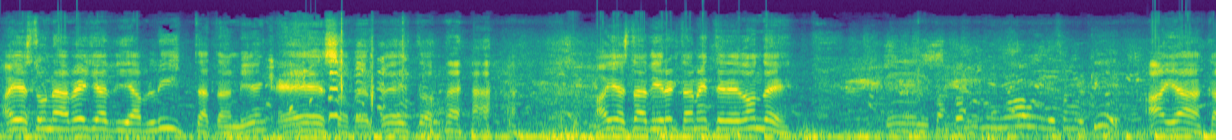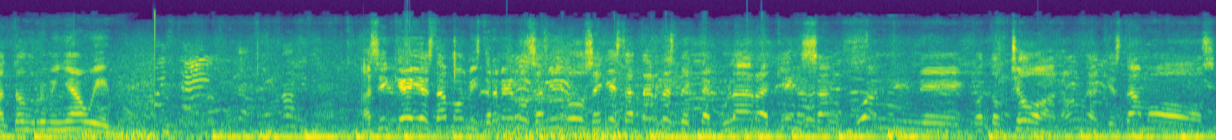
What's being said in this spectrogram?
Ahí está una bella diablita también. Eso, perfecto. Ahí está directamente de dónde? De Cantón Rumiñahui y de Sangolquí. Ah, ya, Cantón Rumiñahui. Así que ahí estamos mis tremendos amigos en esta tarde espectacular aquí en San Juan de Cotocchoa, ¿no? Aquí estamos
